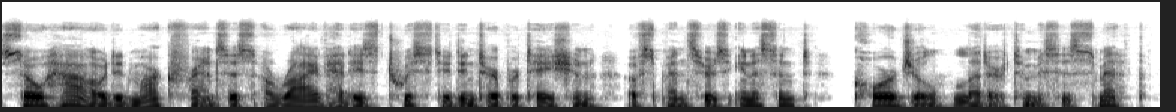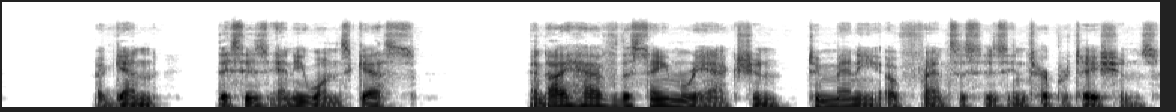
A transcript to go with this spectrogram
So, how did Mark Francis arrive at his twisted interpretation of Spencer's innocent, cordial letter to Mrs. Smith? Again, this is anyone's guess, and I have the same reaction to many of Francis's interpretations.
